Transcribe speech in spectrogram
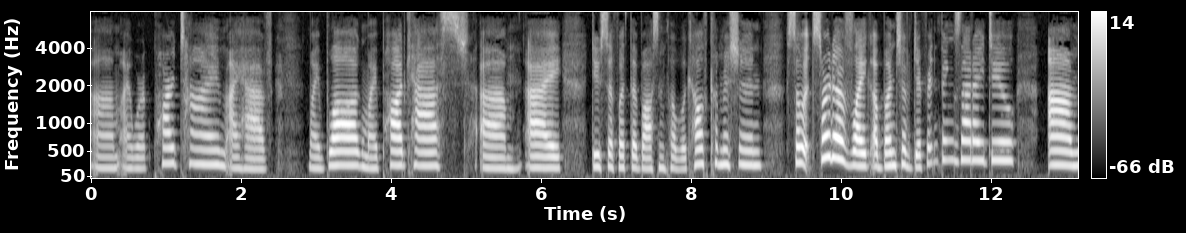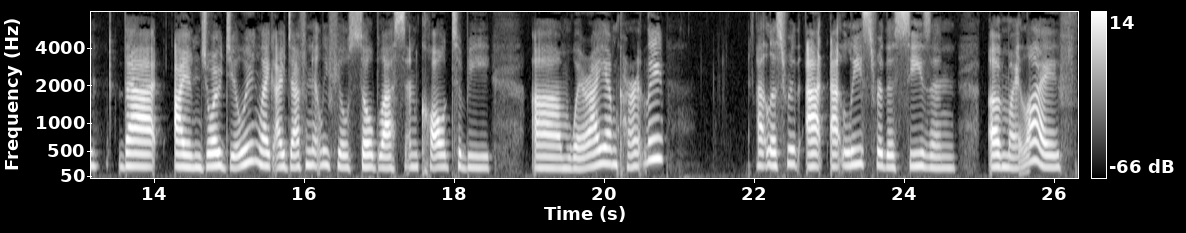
Um, I work part time. I have my blog, my podcast. Um, I do stuff with the Boston Public Health Commission. So it's sort of like a bunch of different things that I do um, that I enjoy doing. Like, I definitely feel so blessed and called to be um, where I am currently. At least for at at least for this season of my life.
